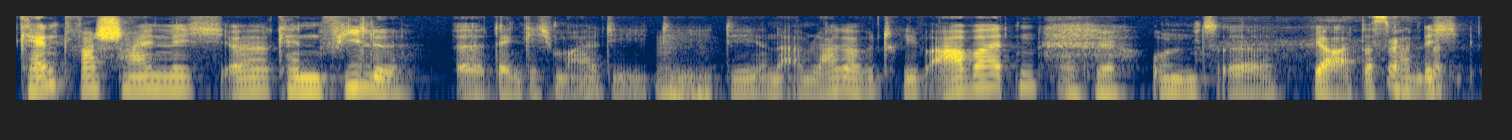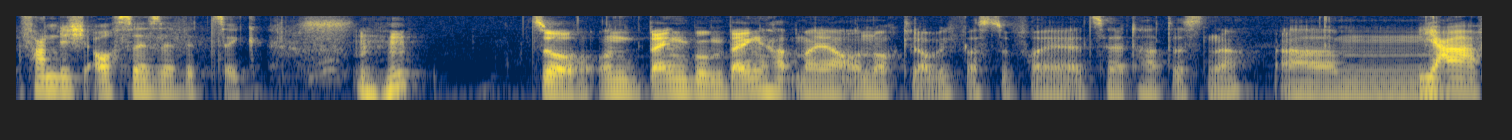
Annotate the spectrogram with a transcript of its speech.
kennt wahrscheinlich, äh, kennen viele, äh, denke ich mal, die, die, mhm. die in einem Lagerbetrieb arbeiten. Okay. Und äh, ja, das fand ich, fand ich auch sehr, sehr witzig. Mhm. So, und Bang Boom Bang hat man ja auch noch, glaube ich, was du vorher erzählt hattest, ne? Ähm, ja,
